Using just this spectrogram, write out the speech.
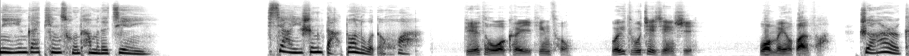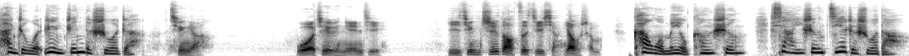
你应该听从他们的建议。夏医生打断了我的话：“别的我可以听从，唯独这件事，我没有办法。”转而看着我，认真的说着：“青阳，我这个年纪，已经知道自己想要什么。”看我没有吭声，夏医生接着说道：“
